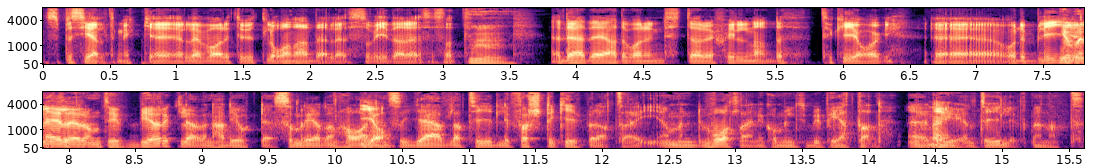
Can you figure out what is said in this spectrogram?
speciellt mycket eller varit utlånad eller så vidare. Så att, Mm. det, det hade varit en större skillnad, tycker jag. Eh, och det blir Jo men lite- eller om typ Björklöven hade gjort det, som redan har Ja. en så jävla tydlig första keeper att så här, ja men Voutilainen kommer inte bli petad. Eh, Det är ju helt tydligt. Men att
